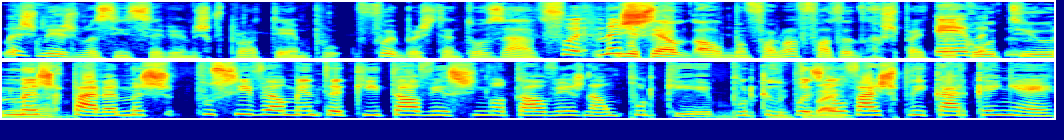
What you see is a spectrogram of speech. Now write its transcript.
Mas mesmo assim sabemos que para o tempo foi bastante ousado. Foi, mas- E até de alguma forma falta de respeito É, com o tio. não mas é? repara, mas possivelmente aqui talvez sim ou talvez não. Porquê? Porque Muito depois bem. ele vai explicar quem é.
